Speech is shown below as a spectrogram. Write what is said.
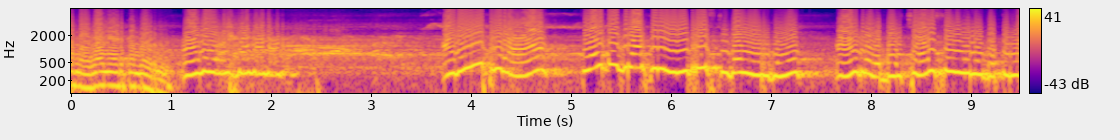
ಎಲ್ಲ ಸೇರಿ ಮೊಬೈಲ್ ಹಿಡ್ಕೊಂಡವ್ರು ಅದೇ ಅದೇ ತರ ಫೋಟೋಗ್ರಾಫಿ ಇಂಟ್ರೆಸ್ಟ್ ಇದೆ ಇವ್ರಿಗೆ ಆದ್ರೆ ಬೈ ಚಾಯ್ಸ್ ಏನೋ ಗೊತ್ತಿಲ್ಲ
